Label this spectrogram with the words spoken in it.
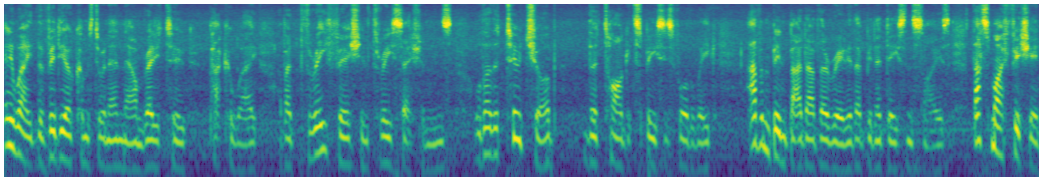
Anyway, the video comes to an end now. I'm ready to pack away. I've had three fish in three sessions, although the two chub, the target species for the week, haven't been bad, have they really? They've been a decent size. That's my fishing.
